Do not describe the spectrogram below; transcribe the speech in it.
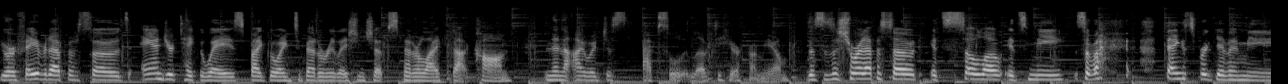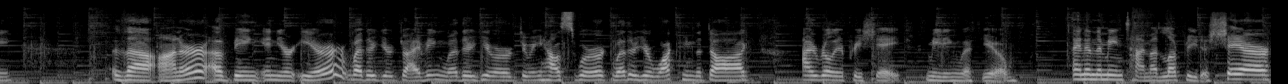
your favorite episodes and your takeaways by going to betterrelationshipsbetterlife.com. And then I would just absolutely love to hear from you. This is a short episode. It's solo, it's me. So thanks for giving me the honor of being in your ear, whether you're driving, whether you're doing housework, whether you're walking the dog. I really appreciate meeting with you. And in the meantime, I'd love for you to share,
